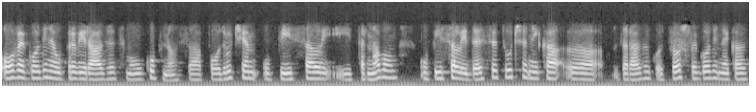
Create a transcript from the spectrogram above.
ove godine u prvi razred smo ukupno sa područjem upisali i Trnavom upisali 10 učenika e, za razliku od prošle godine kad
